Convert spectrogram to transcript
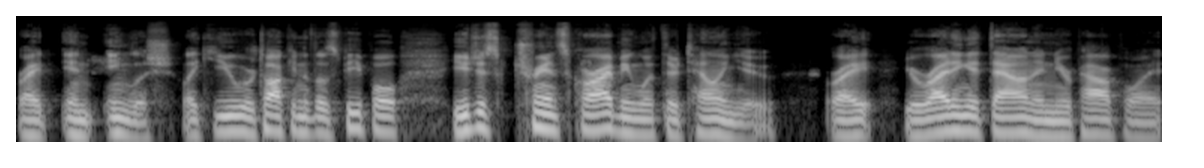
right? In English. Like you were talking to those people, you're just transcribing what they're telling you, right? You're writing it down in your PowerPoint.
